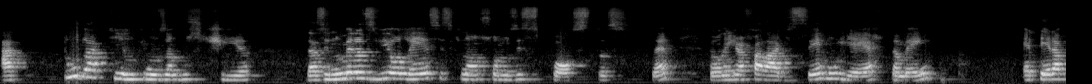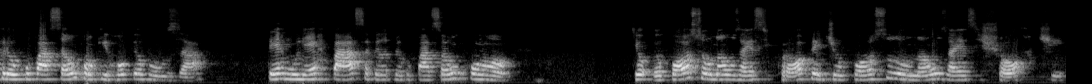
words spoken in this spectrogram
a tudo aquilo que nos angustia, das inúmeras violências que nós somos expostas, né? Então, gente vai falar de ser mulher também, é ter a preocupação com que roupa eu vou usar. Ter mulher passa pela preocupação com se eu, eu posso ou não usar esse cropped, eu posso ou não usar esse short.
